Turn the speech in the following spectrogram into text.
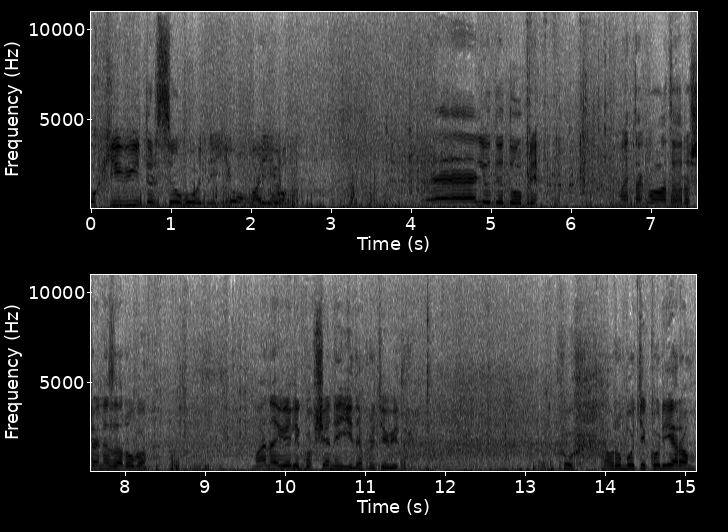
Ох і вітер сьогодні, йо-моє. Е, люди добрі. Ми так багато грошей не заробимо. У мене велик взагалі не їде проти вітру. Фух, а в роботі кур'єром,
